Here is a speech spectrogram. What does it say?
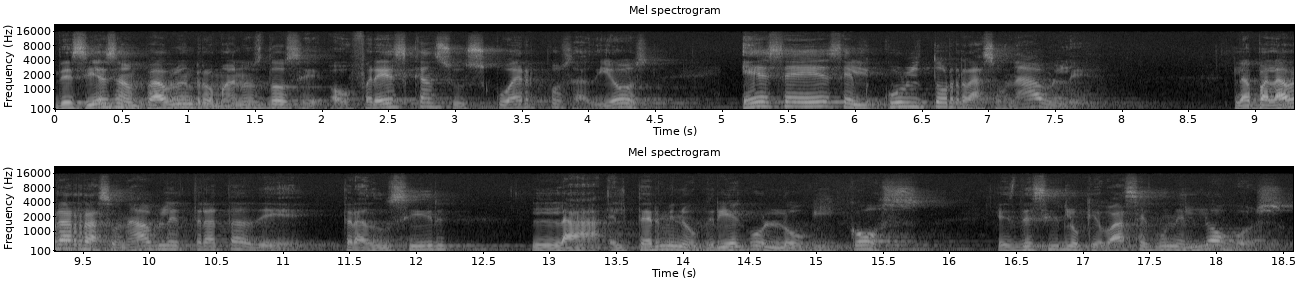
Decía San Pablo en Romanos 12, ofrezcan sus cuerpos a Dios. Ese es el culto razonable. La palabra razonable trata de traducir el término griego logikos, es decir, lo que va según el logos.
